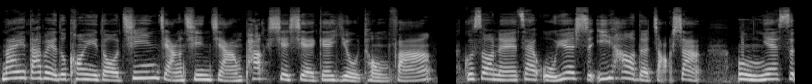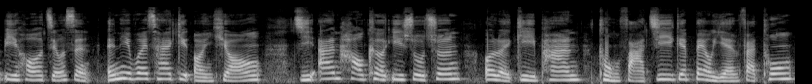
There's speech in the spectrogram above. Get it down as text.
那一大辈都可以到亲讲亲讲拍谢谢嘅幼童话。故说呢，在五月十一号的早上，五月十一号早晨，印尼会在吉安乡吉安好客艺术村二来举办同法语嘅表演法通，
